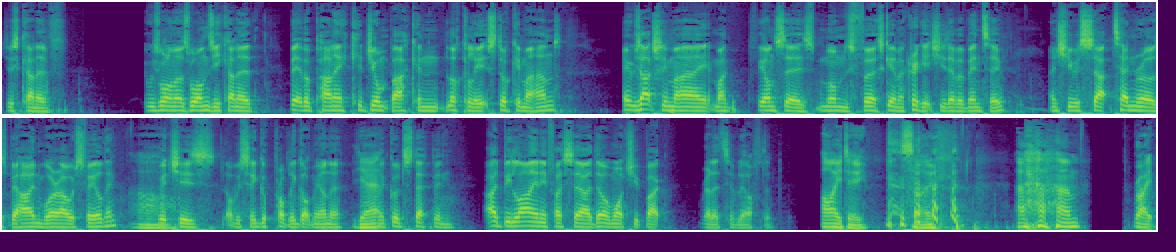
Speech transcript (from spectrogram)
just kind of, it was one of those ones you kind of bit of a panic, jump back, and luckily it stuck in my hand. It was actually my my fiance's mum's first game of cricket she'd ever been to, and she was sat ten rows behind where I was fielding, Oh. which is obviously good, probably got me on a Yeah. on a good step in. I'd be lying if I say I don't watch it back relatively often. I do. So, um, right.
